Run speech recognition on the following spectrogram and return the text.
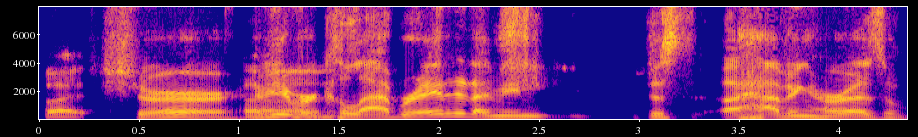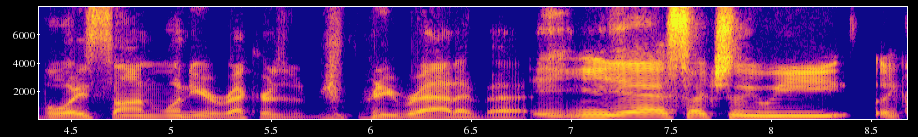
but Sure. Have you ever Um, collaborated? I mean, just uh, having her as a voice on one of your records would be pretty rad, I bet. yes actually we like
